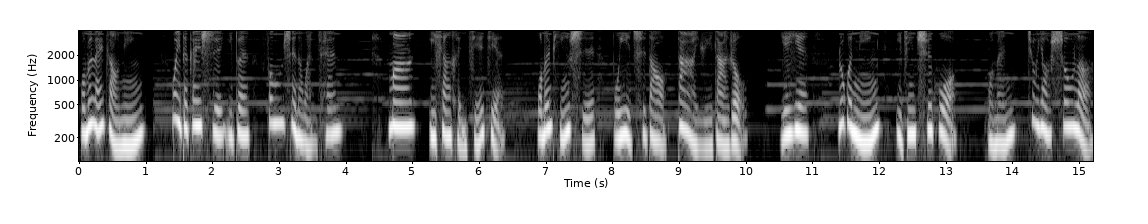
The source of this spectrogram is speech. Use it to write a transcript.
我们来找您，为的该是一顿丰盛的晚餐。妈一向很节俭，我们平时不易吃到大鱼大肉。爷爷，如果您已经吃过，我们就要收了。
